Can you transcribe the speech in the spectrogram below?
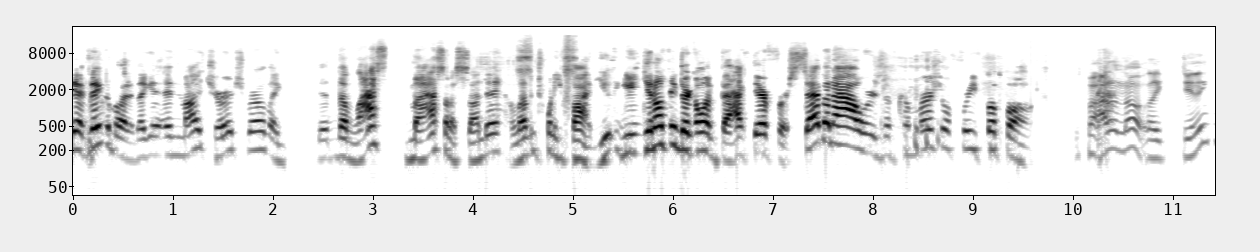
Yeah, think about it. Like in my church, bro, like the, the last mass on a Sunday, eleven twenty five. You, you you don't think they're going back there for seven hours of commercial free football? But I don't know. Like, do you think?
